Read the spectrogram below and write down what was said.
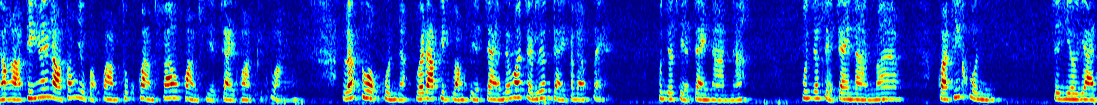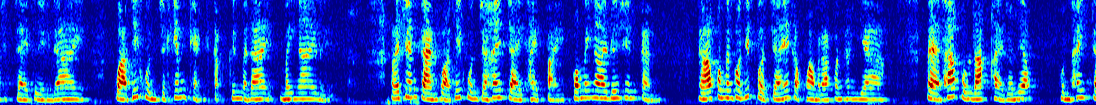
นะคะทิ้งให้เราต้องอยู่กับความทุกข์ความเศร้าความเสียใจความผิดหวัง แล้วตัวคุณอะเวลาผิดหวังเสียใจไม่ว่าจะเรื่องใดก็แล้วแต่ คุณจะเสียใจนานนะ คุณจะเสียใจนานมาก กว่าที่คุณ จะเยียวยาจิตใจตัวเองได้ กว่าที่คุณจะเข้มแข็งกลับขึ้นมาได้ไม่ง่ายเลยและเช่นกันกว่าที่คุณจะให้ใจใครไป ก็ไม่ง่ายด้วยเช่นกันนะคะคุณเป็นคนที่เปิดใจให้กับความรักค่อนข้างยาก แต่ถ้าคุณรักใครแล้วเนี่ยคุณให้ใจ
